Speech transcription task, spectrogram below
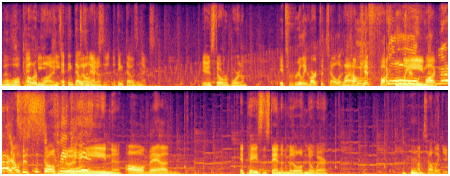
Oh, okay. Colorblind, he- I think that I'm was an telling ya. accident. I think that was an accident. Yeah, you still report him. It's really hard to tell it. Wow. Oh, get fucked. Clean. Get fucked. Maxx that was so good. hit. Clean. Oh man. It pays to stand in the middle of nowhere. I'm telling you,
